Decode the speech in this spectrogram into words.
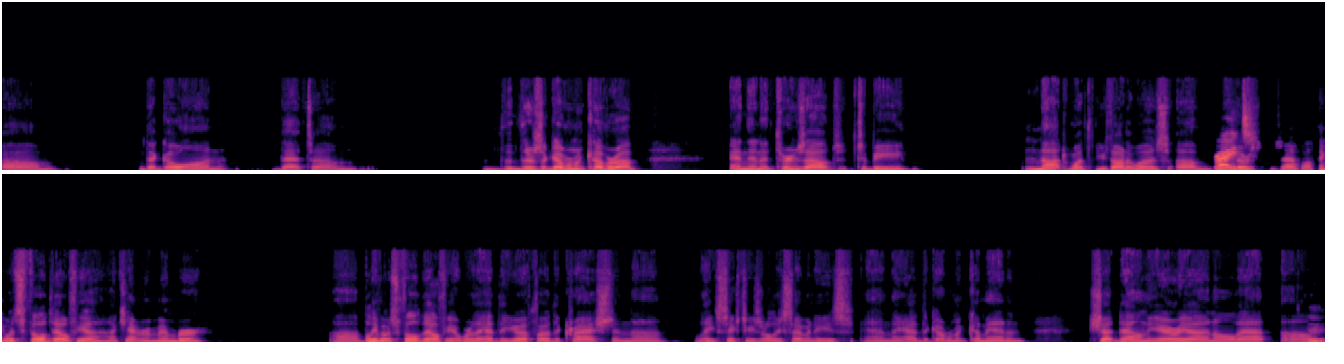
um that go on that um th- there's a government cover up and then it turns out to be not what you thought it was. Um, right. There's an example. I think it was Philadelphia. I can't remember. Uh, I believe it was Philadelphia where they had the UFO that crashed in the late 60s, early 70s, and they had the government come in and shut down the area and all that. Um, mm.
